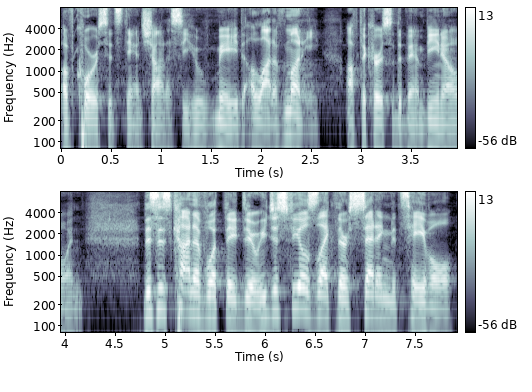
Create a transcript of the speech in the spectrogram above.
of course, it's Dan Shaughnessy who made a lot of money off the curse of the Bambino. And this is kind of what they do. He just feels like they're setting the table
